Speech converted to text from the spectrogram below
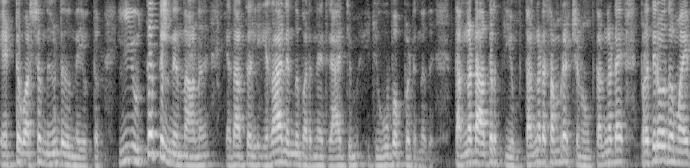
എട്ട് വർഷം നീണ്ടു നിന്ന യുദ്ധം. ഈ യുദ്ധത്തിൽ നിന്നാണ് യഥാർത്ഥത്തിൽ ഇറാൻ എന്ന് പറയുന്ന രാജ്യം രൂപപ്പെടുന്നത്. തങ്ങളുടെ അതിർത്തിയും തങ്ങളുടെ സംരക്ഷണവും തങ്ങളുടെ പ്രതിരോധവുമായി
